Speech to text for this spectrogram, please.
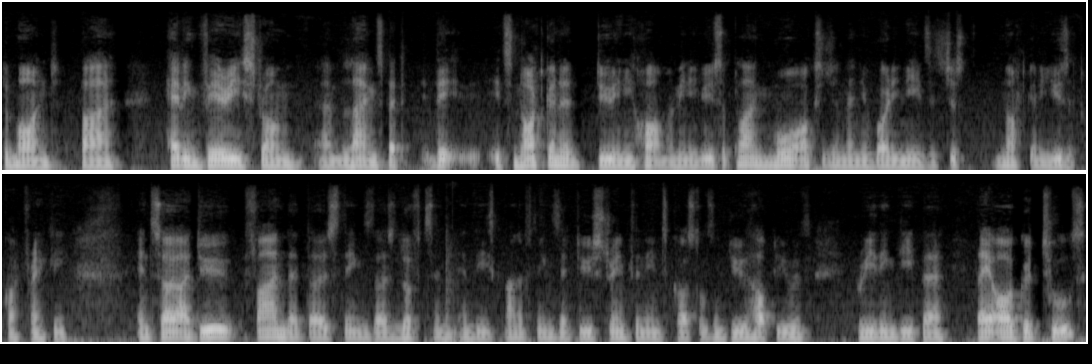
demand by having very strong um, lungs, but they, it's not going to do any harm. I mean, if you're supplying more oxygen than your body needs, it's just not going to use it, quite frankly. And so I do find that those things, those lifts and, and these kind of things that do strengthen intercostals and do help you with breathing deeper, they are good tools.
